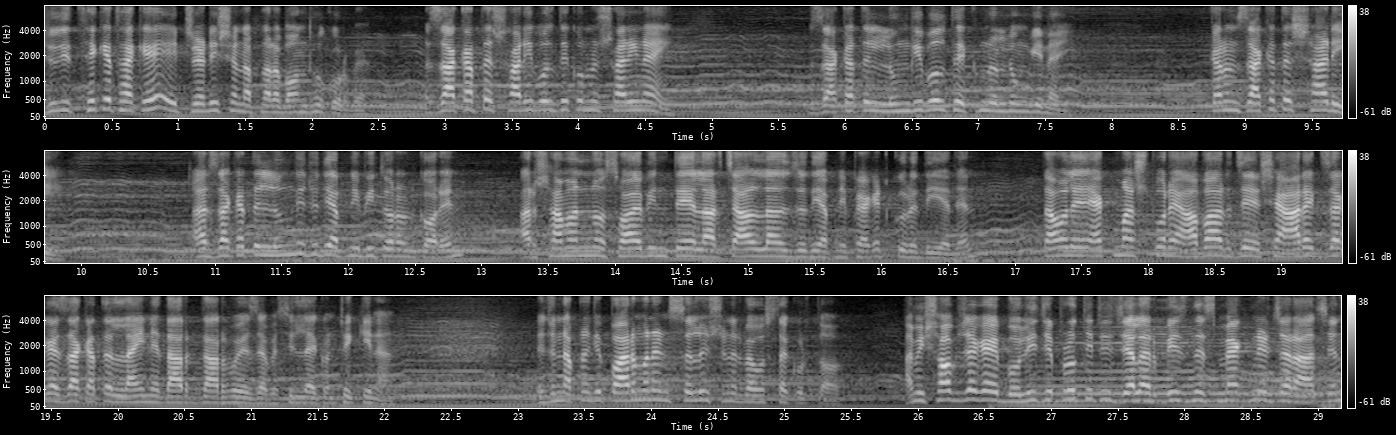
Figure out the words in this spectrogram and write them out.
যদি থেকে থাকে, এই ট্র্যাডিশন আপনারা বন্ধ করবে জাকাতে শাড়ি বলতে কোনো শাড়ি নাই। জাকাতের লুঙ্গি বলতে কোনো লুঙ্গি নাই। কারণ জাকাতের শাড়ি আর জাকাতের লুঙ্গি যদি আপনি বিতরণ করেন, আর সামান্য সয়াবিন তেল আর চাল ডাল যদি আপনি প্যাকেট করে দিয়ে দেন, তাহলে এক মাস পরে আবার যে সে আরেক জায়গায় জাকাতের লাইনে দাঁড় দাঁড় হয়ে যাবে। চিল্লা এখন ঠিক কিনা? এই জন্য আপনাকে পার্মানেন্ট সলিউশনের ব্যবস্থা করতে হবে। আমি সব জায়গায় বলি যে প্রতিটি জেলার বিজনেস ম্যাগনেট যারা আছেন,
